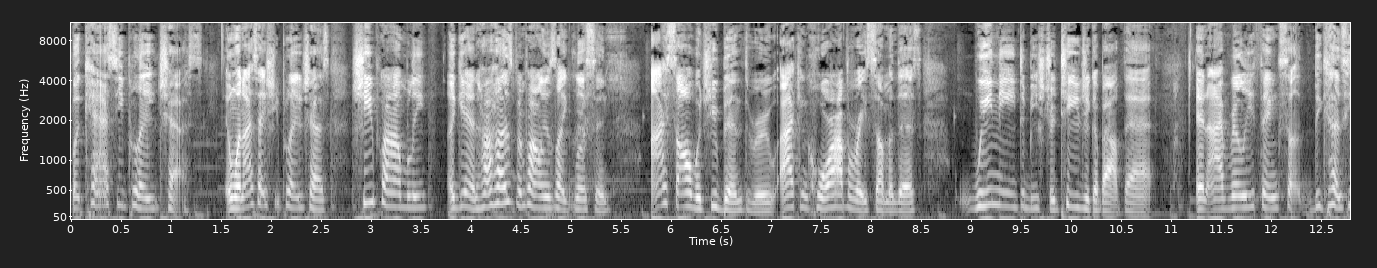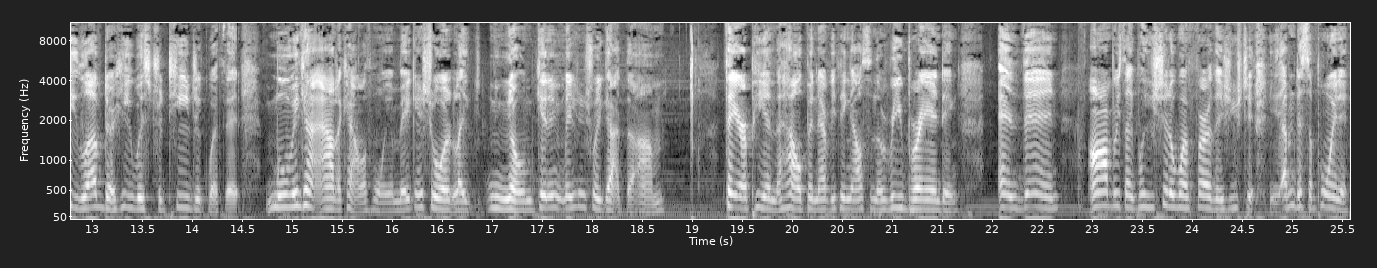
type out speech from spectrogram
but Cassie played chess. And when I say she played chess, she probably, again, her husband probably was like, listen, I saw what you've been through. I can corroborate some of this. We need to be strategic about that. And I really think so because he loved her, he was strategic with it. Moving her out of California, making sure like you know, getting making sure he got the um therapy and the help and everything else and the rebranding. And then Aubrey's like, Well, you should have went further. You should I'm disappointed.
